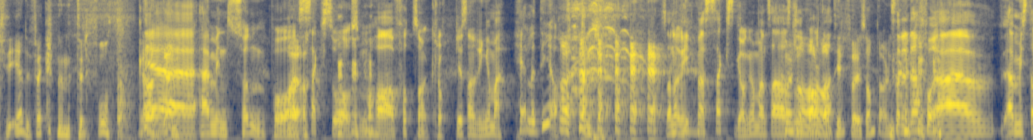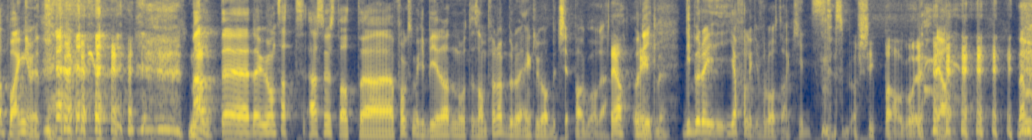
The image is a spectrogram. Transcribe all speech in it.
Hva er du fikk med med telefon? Det God damn. er min sønn på oh, ja. seks år som har fått sånn klokke, så han ringer meg hele tida. Så han har ringt meg seks ganger mens jeg har stått og samtalen? Så det er derfor jeg, jeg mista poenget mitt. Men det, det er uansett. Jeg syns at eh, folk som ikke bidrar noe til samfunnet, burde egentlig bare blitt shippa av gårde. Ja, og de, de burde iallfall ikke få lov til å ha kids. Så bra skippa av gårde. Ja. Men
